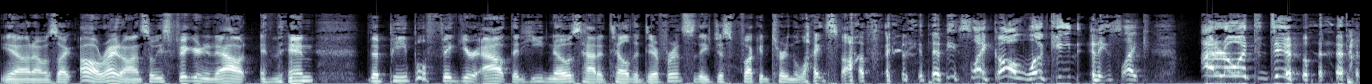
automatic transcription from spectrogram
You know, and I was like, oh, right on. So he's figuring it out. And then the people figure out that he knows how to tell the difference. So they just fucking turn the lights off. And then he's like all looking and he's like, I don't know what to do.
